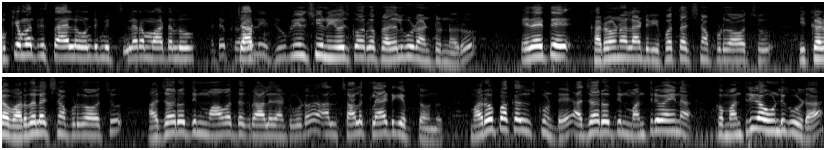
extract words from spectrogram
ముఖ్యమంత్రి స్థాయిలో ఉండి మీరు చిల్లర మాటలు జూబ్లీహిల్స్ నియోజకవర్గ ప్రజలు కూడా అంటున్నారు. ఏదైతే కరోనా లాంటి విపత్తు వచ్చినప్పుడు కావచ్చు ఇక్కడ వరదలు వచ్చినప్పుడు కావచ్చు అజారుద్దీన్ మా వద్దకు రాలేదంటూ కూడా వాళ్ళు చాలా క్లారిటీగా చెప్తా ఉన్నారు. మరో పక్క చూసుకుంటే అజారుద్దీన్ మంత్రి అయిన ఒక మంత్రిగా ఉండి కూడా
